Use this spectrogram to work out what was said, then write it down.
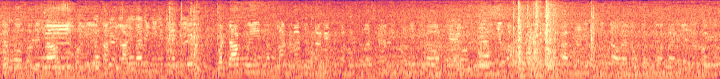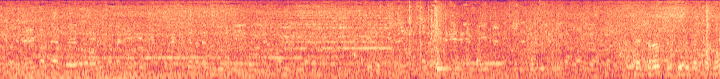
ਨਗਰ ਕੌਂਸਲ ਦੇ ਨਾਮ ਤੇ ਕੋਈ ਤਾਂ ਲੱਗਦਾ ਨਹੀਂ ਕਿ ਕਿਤੇ ਨਾ ਕਿਤੇ ਵੱਡਾ ਕੋਈ ਮਸਲਾ ਖੜਾ ਕੀਤਾ ਗਿਆ, ਇੱਕ ਪਾਸੇ ਪੂਰਾ ਸ਼ਹਿਰ ਦੇ ਵਿੱਚ ਕਰਾਰ ਤੇ ਹੈ ਦੂਜੇ ਪਾਸੇ ਕਬਜ਼ਾ ਜਿਹੜਾ ਕੀਤਾ ਹੋਇਆ, ਲੋਕਾਂ ਨੂੰ ਆਟਾ ਨਹੀਂ ਜਾਂਦਾ ਪਾਕਿਸਤਾਨ ਟਰੈਕਟਰ ਦੂਜੇ ਦੇ ਟਰੈਕਟਰ ਨੂੰ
